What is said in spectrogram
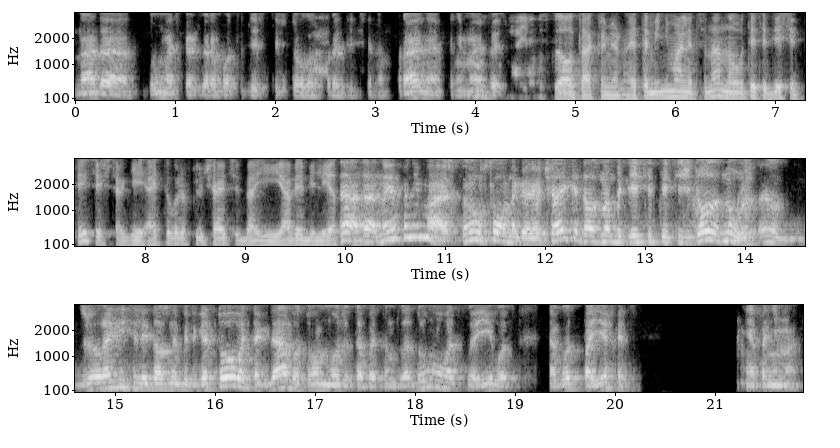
надо думать, как заработать 10 тысяч долларов родителям. Правильно я понимаю? Ну, То есть... Да, я бы сказал так примерно. Это минимальная цена, но вот эти 10 тысяч, Сергей, а это уже включает в себя и авиабилет. Да, да, но я понимаю, что, ну, условно говоря, у человека должно быть 10 тысяч долларов, ну, э, родители должны быть готовы, тогда вот он может об этом задумываться и вот, а вот поехать, я понимаю.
